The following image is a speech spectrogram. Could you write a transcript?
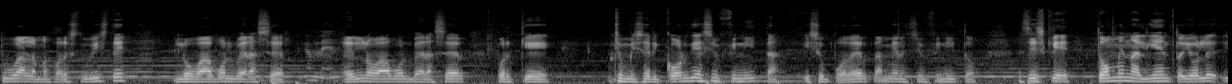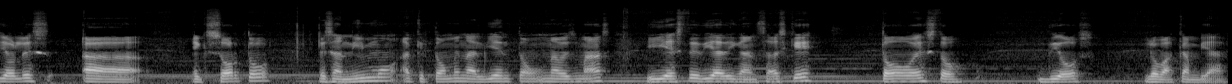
tú a lo mejor estuviste, lo va a volver a hacer. Él lo va a volver a hacer porque su misericordia es infinita y su poder también es infinito. Así es que tomen aliento. Yo, yo les uh, exhorto, les animo a que tomen aliento una vez más y este día digan, ¿sabes qué? Todo esto Dios lo va a cambiar.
